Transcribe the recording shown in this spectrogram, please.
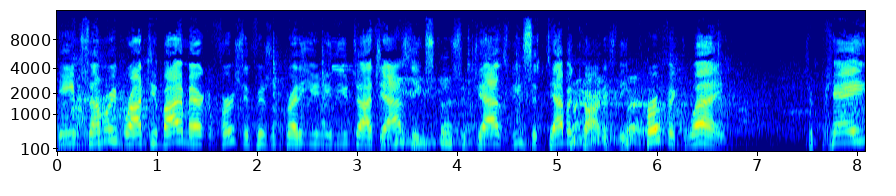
game summary brought to you by American First, the official credit union of the Utah Jazz. The exclusive Jazz Visa debit card is the perfect way to pay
